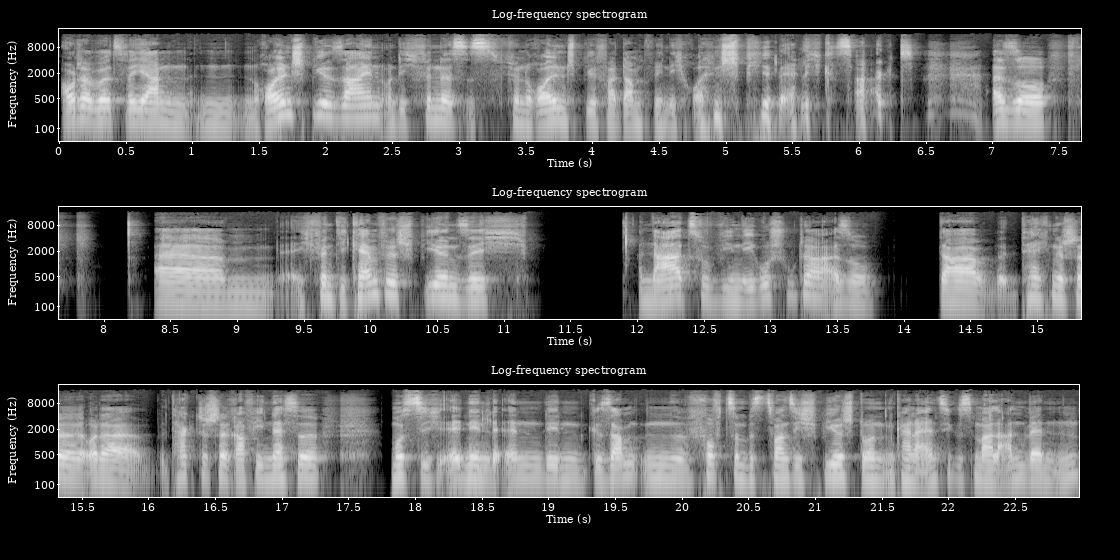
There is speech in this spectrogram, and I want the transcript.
Outer Worlds will ja ein, ein, Rollenspiel sein und ich finde, es ist für ein Rollenspiel verdammt wenig Rollenspiel, ehrlich gesagt. Also, ähm, ich finde, die Kämpfe spielen sich nahezu wie ein Ego-Shooter, also da technische oder taktische Raffinesse musste ich in den, in den gesamten 15 bis 20 Spielstunden kein einziges Mal anwenden.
